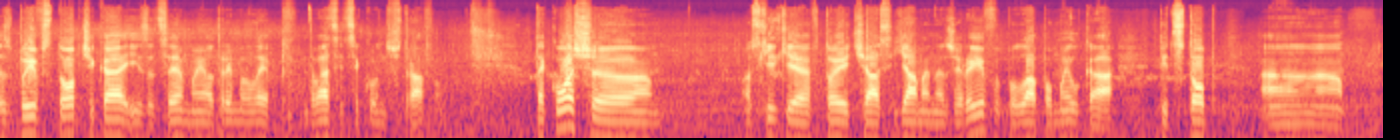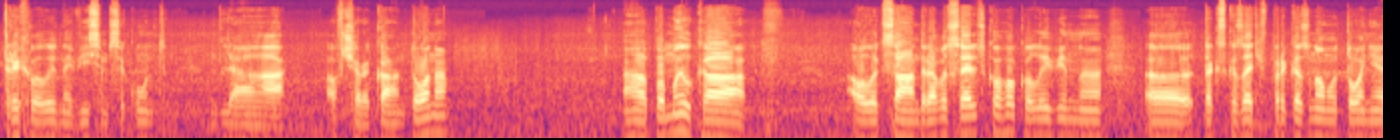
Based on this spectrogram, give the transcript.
збив стопчика і за це ми отримали 20 секунд штрафу. Також, оскільки в той час я менеджерив, була помилка під стоп 3 хвилини 8 секунд для овчарика Антона. Помилка Олександра Весельського, коли він, е, е, так сказати, в приказному тоні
